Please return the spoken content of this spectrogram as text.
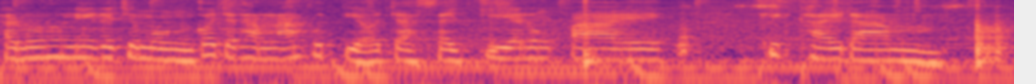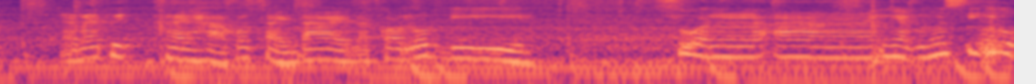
ทางโน้นทางนี้ได้ชั่วโมงนึงก็จะทำน้ำก๋วยเตี๋ยวจะใส่เกี๊ยลงไปพริกไทยดำอยากได้พริกไทยขาวก็ใส่ได้แล้วก็รสดี ส่วนอ่าอย่างคุณซีอิ๊ว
